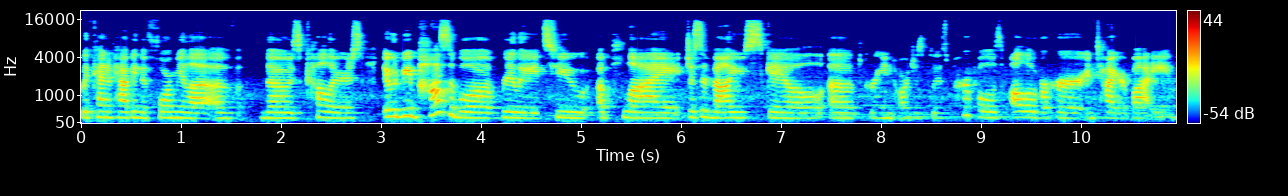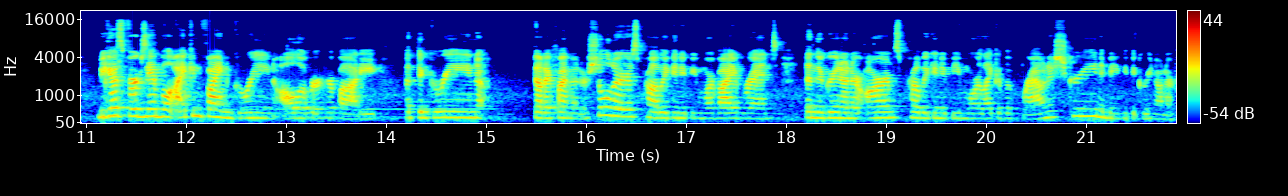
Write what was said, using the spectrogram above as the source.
with kind of having the formula of those colors, it would be impossible really to apply just a value scale of green, oranges, blues, purples all over her entire body. Because for example, I can find green all over her body, but the green that I find on her shoulder is probably going to be more vibrant. Then the green on her arms probably going to be more like of a brownish green, and maybe the green on her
